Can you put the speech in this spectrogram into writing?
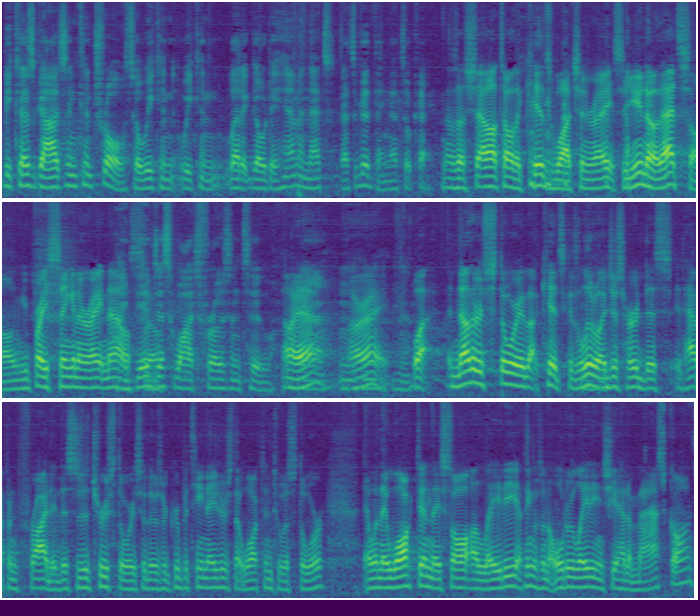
Because God's in control. So we can we can let it go to Him, and that's that's a good thing. That's okay. There's a shout out to all the kids watching, right? So you know that song. You're probably singing it right now. I did so. just watch Frozen 2. Oh, yeah? yeah. Mm-hmm. All right. Yeah. Well, another story about kids, because a little, I just heard this. It happened Friday. This is a true story. So there's a group of teenagers that walked into a store, and when they walked in, they saw a lady, I think it was an older lady, and she had a mask on.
